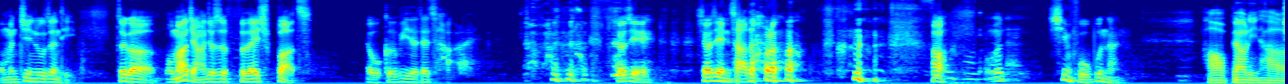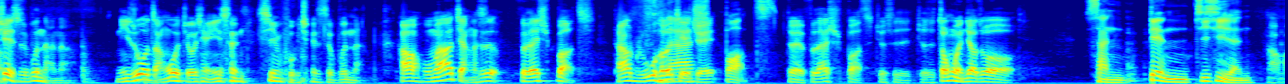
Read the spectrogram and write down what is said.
我们进入正题。这个我们要讲的就是 Flashbots。哎，我隔壁的在查嘞，小姐，小姐，你查到了吗？好，我们幸福不难，好，不要理他了。确实不难啊。你如果掌握九浅一深，幸福确实不难。好，我们要讲的是 Flashbots，它要如何解决？bots 对，Flashbots 就是就是中文叫做闪电机器人好，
